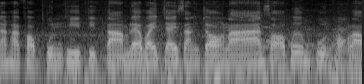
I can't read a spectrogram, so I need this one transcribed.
นะคะ ขอบคุณที่ติดตามและไว้ใจสั่งจองร้านสอเพิ่มพูนของเรา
